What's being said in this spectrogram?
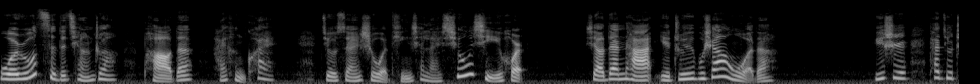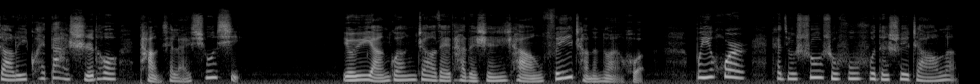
我如此的强壮，跑得还很快，就算是我停下来休息一会儿，小蛋挞也追不上我的。于是，他就找了一块大石头躺下来休息。由于阳光照在他的身上，非常的暖和，不一会儿他就舒舒服服的睡着了。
